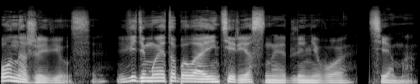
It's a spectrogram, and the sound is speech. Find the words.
Он оживился. Видимо, это была интересная для него тема.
